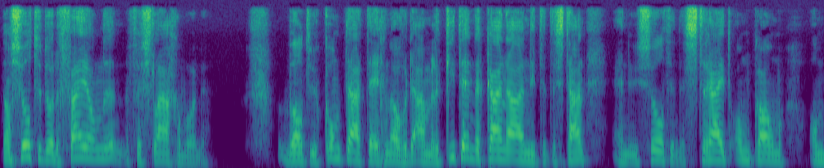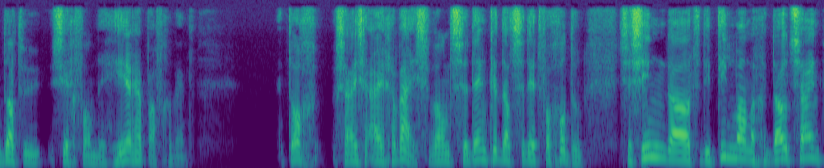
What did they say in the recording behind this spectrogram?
dan zult u door de vijanden verslagen worden. Want u komt daar tegenover de Amalekieten en de Kanaanieten te staan en u zult in de strijd omkomen omdat u zich van de Heer hebt afgewend. En toch zijn ze eigenwijs, want ze denken dat ze dit voor God doen. Ze zien dat die tien mannen gedood zijn.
